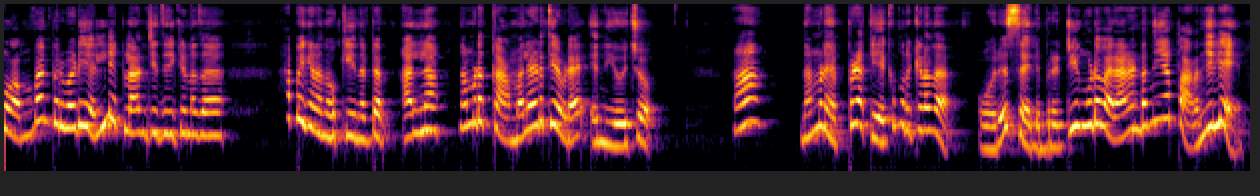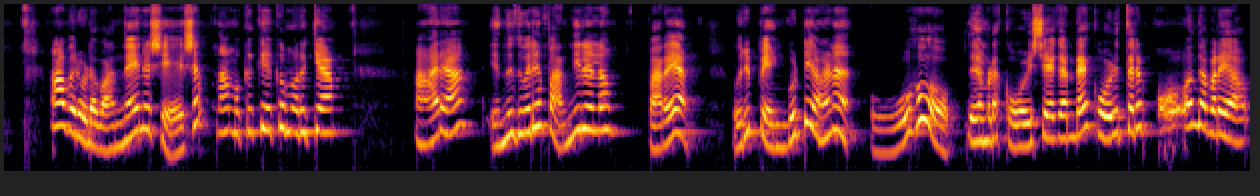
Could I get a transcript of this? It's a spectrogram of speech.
വമ്പൻ പരിപാടിയല്ലേ പ്ലാൻ ചെയ്തിരിക്കുന്നത് അപ്പം ഇങ്ങനെ നോക്കി നിന്നിട്ട് അല്ല നമ്മുടെ കമല എവിടെ? എന്ന് ചോദിച്ചു. ആ നമ്മൾ എപ്പോഴാണ് കേക്ക് മുറിക്കണത്? ഒരു സെലിബ്രിറ്റിയും കൂടെ വരാനുണ്ടെന്ന് ഞാൻ പറഞ്ഞില്ലേ? അവരോട് വന്നതിന് ശേഷം നമുക്ക് കേക്ക് മുറിക്കാം. ആരാ? എന്ന് ഇതുവരെ പറഞ്ഞില്ലല്ലോ. പറയാം ഒരു പെൺകുട്ടിയാണ്. ഓഹോ നമ്മുടെ കോഴിശേഖരന്റെ കോഴിത്തരം എന്താ പറയുക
